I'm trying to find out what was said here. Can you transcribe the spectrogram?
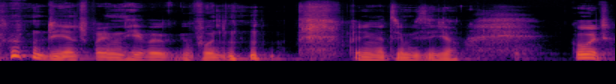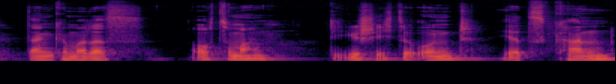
die entsprechenden Hebel gefunden. Bin ich mir ziemlich sicher. Gut, dann können wir das auch zu machen, die Geschichte. Und jetzt kann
